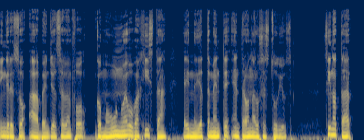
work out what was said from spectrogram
ingresó a Avenged Sevenfold como un nuevo bajista e inmediatamente entraron a los estudios, sin notar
